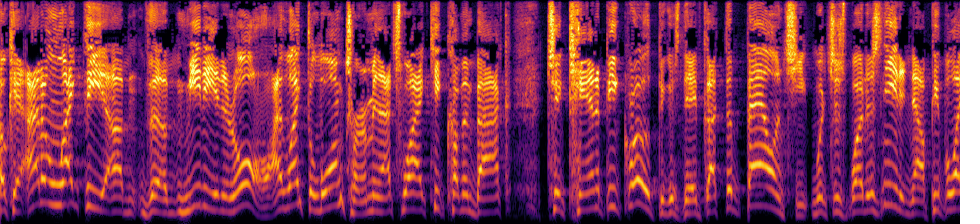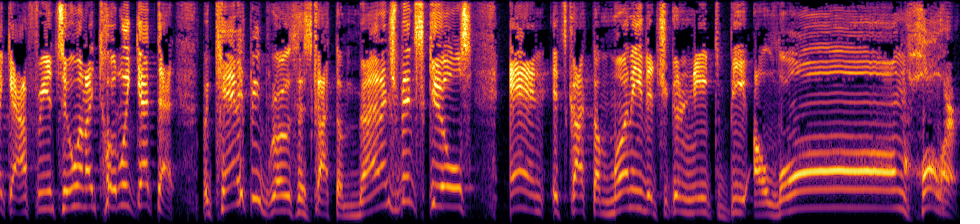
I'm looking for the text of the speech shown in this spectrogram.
Okay, I don't like the um, the immediate at all. I like the long term, and that's why I keep coming back to Canopy Growth because they've got the balance sheet, which is what is needed. Now, people like Aphria too, and I totally get that. But Canopy Growth has got the management skills, and it's got the money that you're going to need to be a long hauler.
